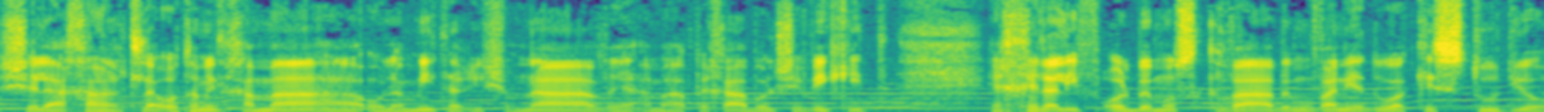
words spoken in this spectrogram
שלאחר תלאות המלחמה העולמית הראשונה והמהפכה הבולשביקית, החלה לפעול במוסקבה במובן ידוע כסטודיו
